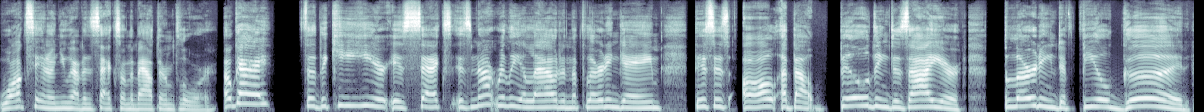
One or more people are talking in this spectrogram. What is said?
walks in on you having sex on the bathroom floor, okay? So the key here is sex is not really allowed in the flirting game. This is all about building desire, flirting to feel good.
